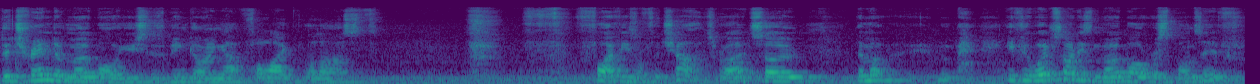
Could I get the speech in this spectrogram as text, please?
the trend of mobile use has been going up for like the last five years off the charts, right? So if your website is mobile responsive,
